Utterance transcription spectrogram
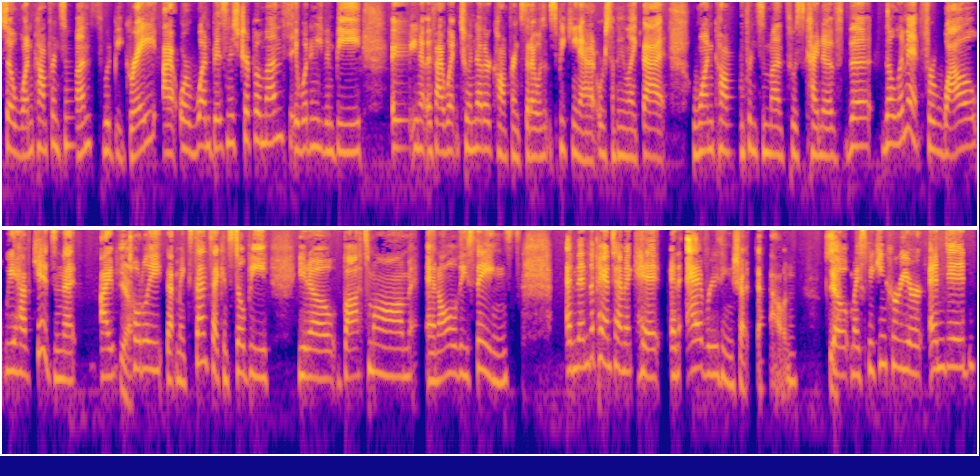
So one conference a month would be great, I, or one business trip a month. It wouldn't even be, you know, if I went to another conference that I wasn't speaking at or something like that. One conference a month was kind of the the limit for while we have kids, and that I yeah. totally, that makes sense. I can still be, you know, boss mom and all of these things. And then the pandemic hit and everything shut down. So yeah. my speaking career ended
